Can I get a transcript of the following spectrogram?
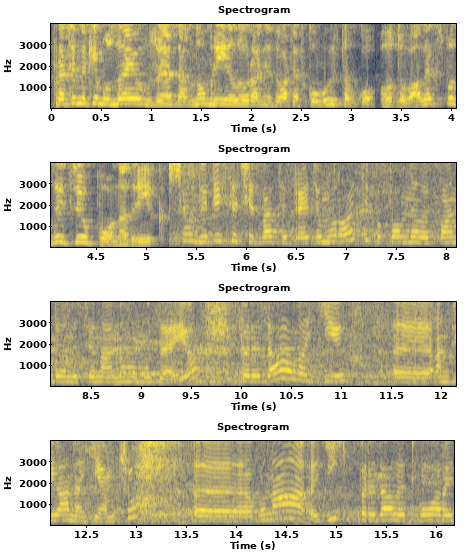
Працівники музею вже давно мріяли організувати таку виставку, готували експозицію понад рік. Ще у 2023 році поповнили фонди Національного музею, передала їх Андріана Ємчук. Е, Вона їй передали твори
